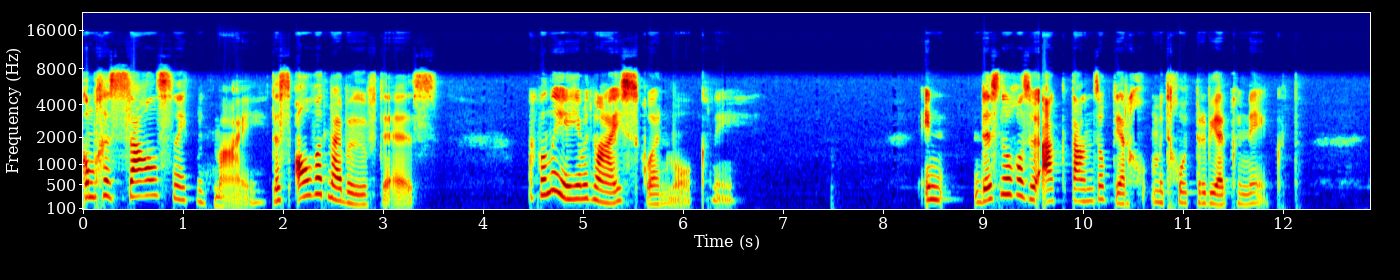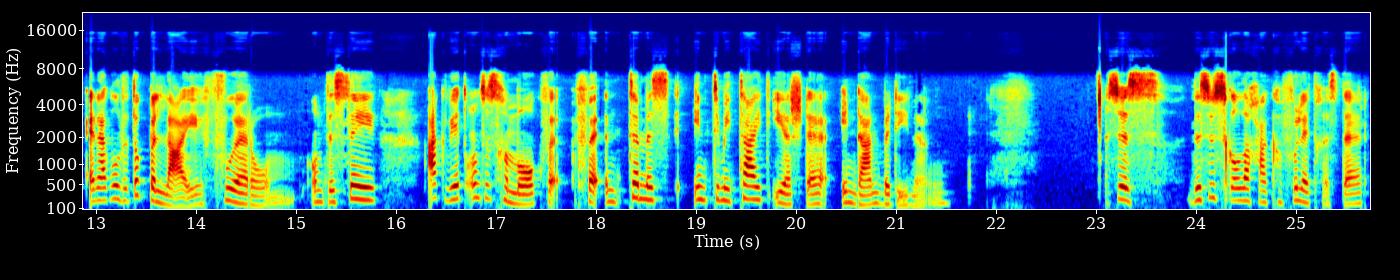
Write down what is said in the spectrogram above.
Kom gesels net met my. Dis al wat my behoefte is. Ek wil nie hê jy moet my huis skoon maak nie. En dis nogal so ek tans ook deur met God probeer connect. En ek wil dit ook bely voor hom om te sê Ek weet ons is gemaak vir vir intimis intimiteit eerste en dan bediening. Soos dis so skuldig ek gevoel het gister.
